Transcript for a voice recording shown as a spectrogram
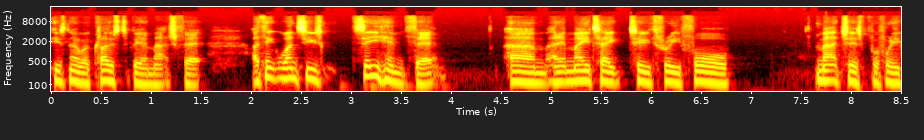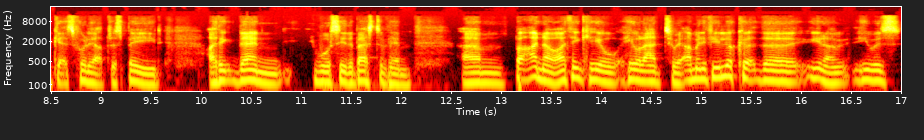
He's nowhere close to being match fit. I think once you see him fit, um, and it may take two, three, four matches before he gets fully up to speed. I think then will see the best of him. Um, but I know I think he'll he'll add to it. I mean, if you look at the, you know, he was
